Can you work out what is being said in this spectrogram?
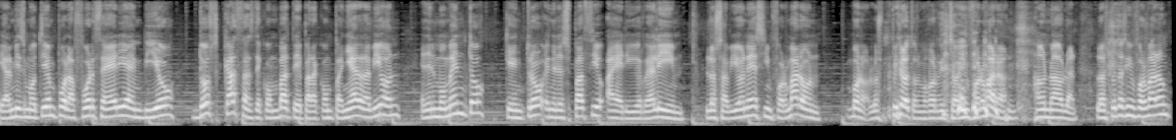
y al mismo tiempo la Fuerza Aérea envió dos cazas de combate para acompañar al avión en el momento que entró en el espacio aéreo israelí. Los aviones informaron, bueno, los pilotos, mejor dicho, informaron, aún no hablan. Los pilotos informaron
